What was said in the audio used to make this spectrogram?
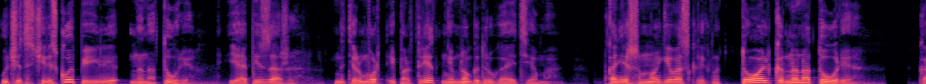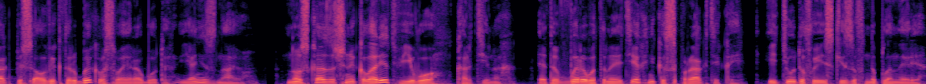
Учиться через копии или на натуре. Я о пейзаже. Натюрморт и портрет немного другая тема. Конечно, многие воскликнут, только на натуре. Как писал Виктор Быков свои работы, я не знаю. Но сказочный колорит в его картинах – это выработанная техника с практикой, этюдов и эскизов на пленэре.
